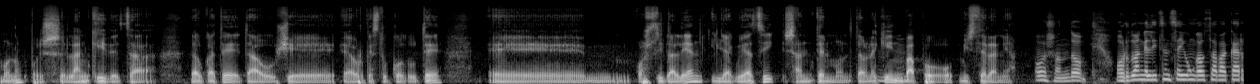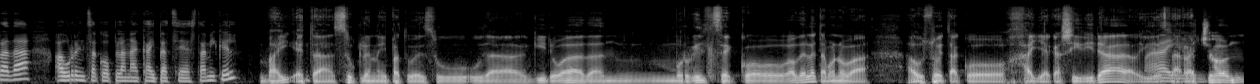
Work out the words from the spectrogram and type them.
bueno, pues, lankidetza daukate, eta hause aurkeztuko dute, e, ostiralean, hilak behatzi, santelmon, eta honekin bapo mistelania. Oso ondo. Orduan gelditzen zaigun gauza bakarra da aurrentzako planak aipatzea, ezta Mikel? Bai, eta zuk lehen aipatu duzu uda giroa dan murgiltzeko gaudela, eta bueno, ba, auzoetako jaiak hasi dira, Bai. Larratxon,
